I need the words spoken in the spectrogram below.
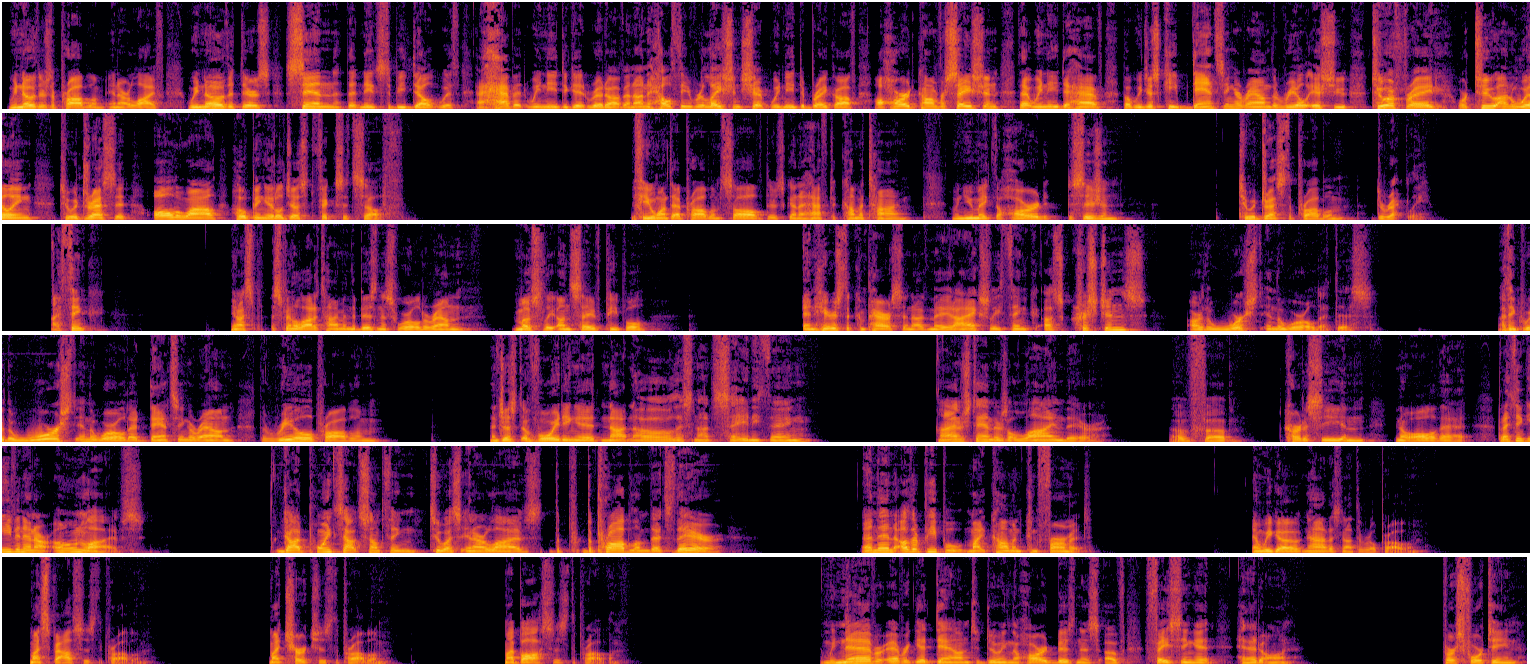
We know there's a problem in our life. We know that there's sin that needs to be dealt with, a habit we need to get rid of, an unhealthy relationship we need to break off, a hard conversation that we need to have, but we just keep dancing around the real issue, too afraid or too unwilling to address it, all the while hoping it'll just fix itself. If you want that problem solved, there's going to have to come a time when you make the hard decision to address the problem directly. I think, you know, I, sp- I spent a lot of time in the business world around mostly unsaved people. And here's the comparison I've made. I actually think us Christians are the worst in the world at this. I think we're the worst in the world at dancing around the real problem and just avoiding it, not, oh, let's not say anything. I understand there's a line there of uh, courtesy and you know all of that. But I think even in our own lives, God points out something to us in our lives, the, the problem that's there. And then other people might come and confirm it. And we go, nah, that's not the real problem. My spouse is the problem. My church is the problem. My boss is the problem. And we never, ever get down to doing the hard business of facing it head on. Verse 14.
